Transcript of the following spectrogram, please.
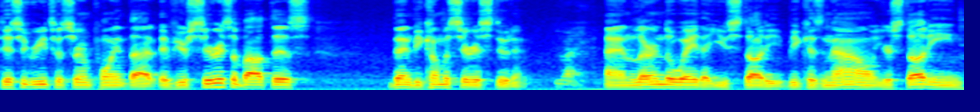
disagree to a certain point that if you're serious about this, then become a serious student Right. and learn the way that you study because now you're studying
